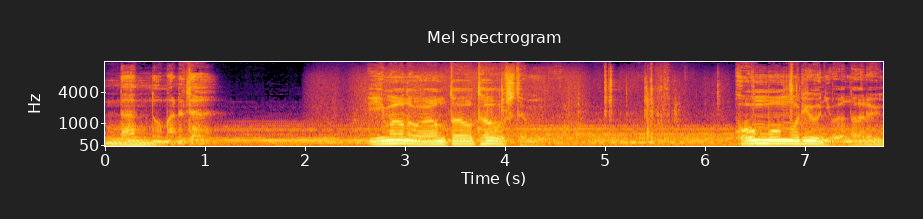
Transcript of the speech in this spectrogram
何の真似だ？今のあんたを倒しても本物の竜にはなれん。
